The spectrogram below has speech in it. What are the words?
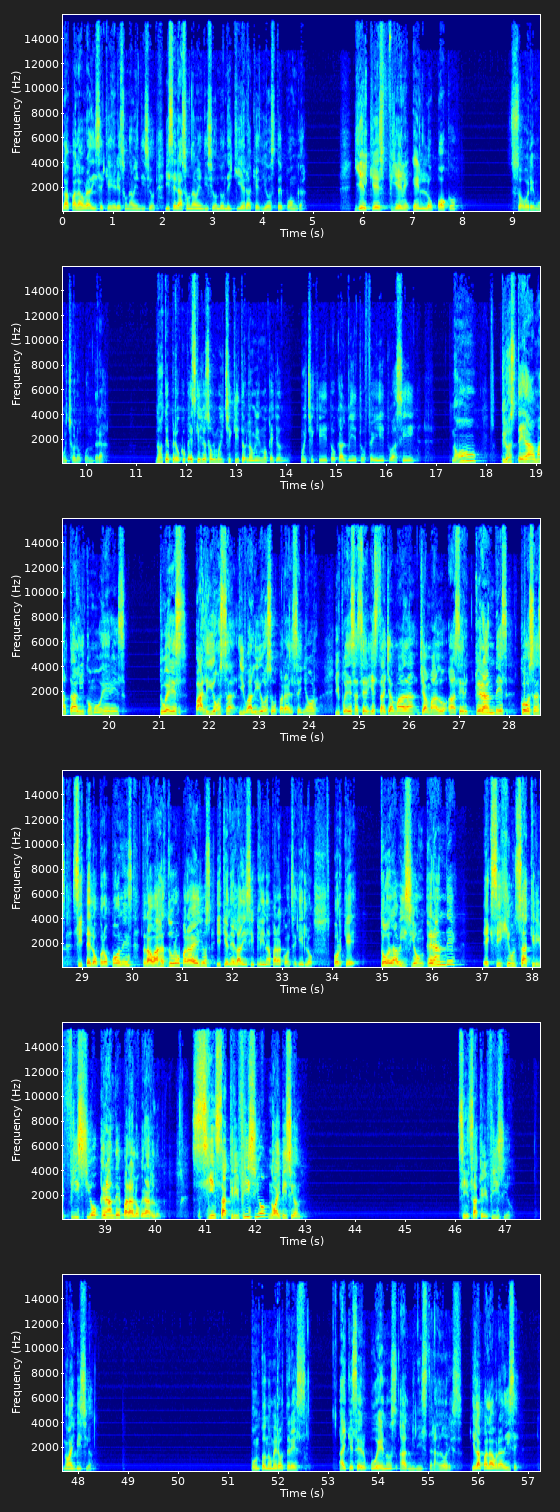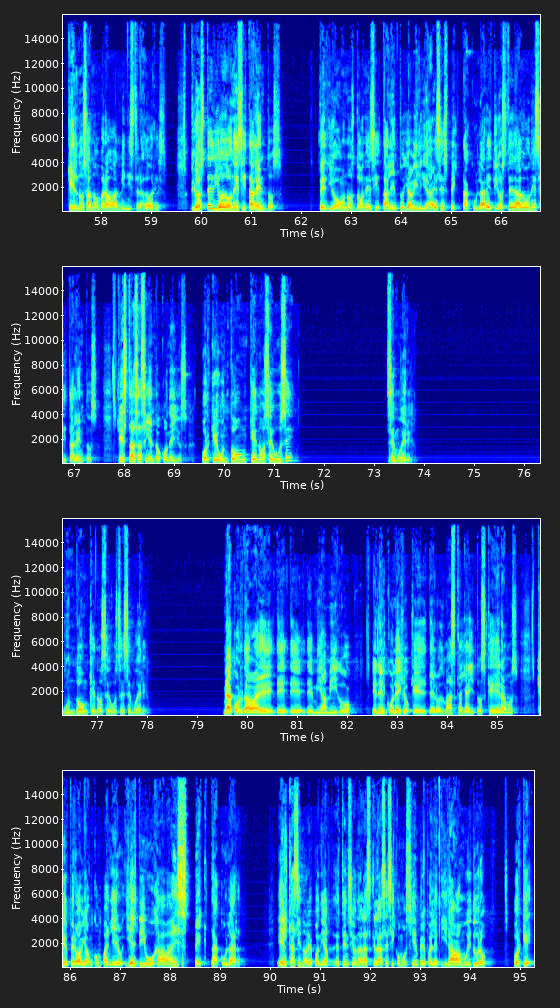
La palabra dice que eres una bendición y serás una bendición donde quiera que Dios te ponga. Y el que es fiel en lo poco, sobre mucho lo pondrá. No te preocupes, es que yo soy muy chiquito, lo mismo que yo, muy chiquito, calvito, feito, así. No, Dios te ama tal y como eres. Tú eres valiosa y valioso para el Señor y puedes hacer y está llamada, llamado a hacer grandes cosas si te lo propones, trabajas duro para ellos y tienes la disciplina para conseguirlo. Porque toda visión grande exige un sacrificio grande para lograrlo. Sin sacrificio no hay visión. Sin sacrificio no hay visión. Punto número tres, hay que ser buenos administradores. Y la palabra dice que Él nos ha nombrado administradores. Dios te dio dones y talentos. Te dio unos dones y talentos y habilidades espectaculares. Dios te da dones y talentos. ¿Qué estás haciendo con ellos? Porque un don que no se use, se muere. Un don que no se use, se muere. Me acordaba de, mi amigo en el colegio, que de los más calladitos que éramos, que, pero había un compañero y él dibujaba espectacular. Él casi no le ponía atención a las clases y como siempre, pues le tiraba muy duro. Porque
